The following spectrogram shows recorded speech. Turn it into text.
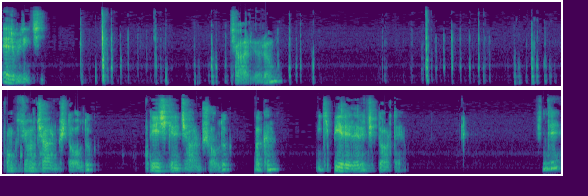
Her biri için. Çağırıyorum. Fonksiyonu çağırmış da olduk. Değişkeni çağırmış olduk. Bakın iki bireleri çıktı ortaya. Şimdi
